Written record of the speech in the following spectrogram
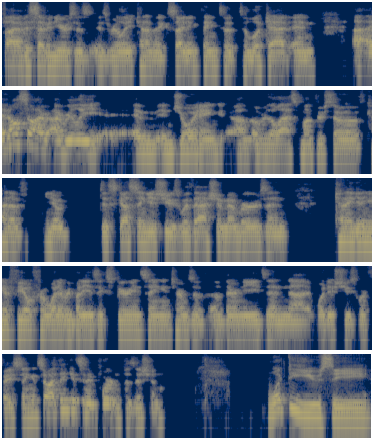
five to seven years is, is really kind of an exciting thing to, to look at. And uh, and also I, I really am enjoying um, over the last month or so of kind of you know discussing issues with ASHA members and kind of getting a feel for what everybody is experiencing in terms of, of their needs and uh, what issues we're facing. And so I think it's an important position. What do you see?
